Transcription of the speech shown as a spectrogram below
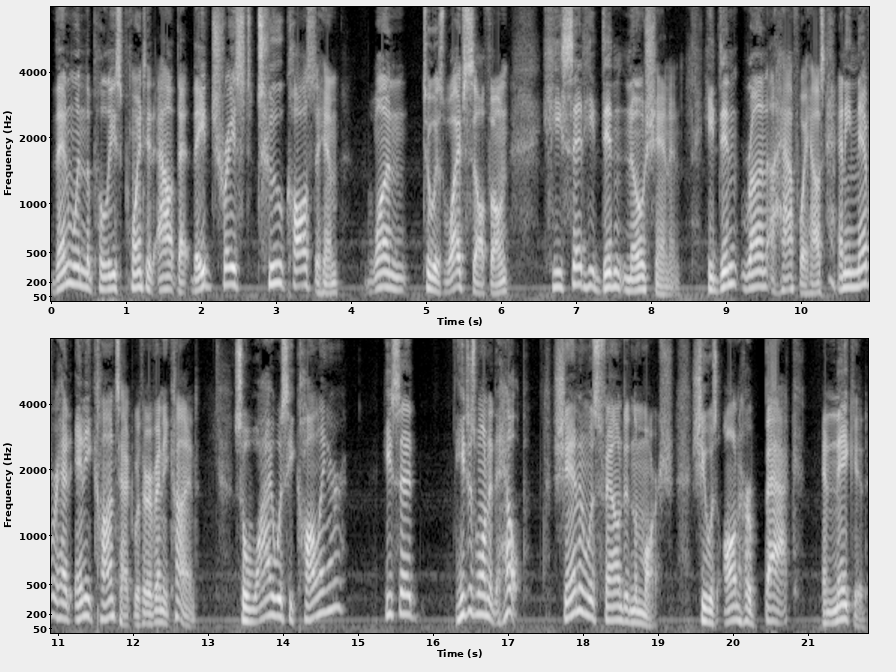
Then, when the police pointed out that they'd traced two calls to him, one to his wife's cell phone, he said he didn't know Shannan. He didn't run a halfway house, and he never had any contact with her of any kind. So why was he calling her? He said he just wanted to help. Shannan was found in the marsh. She was on her back and naked.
